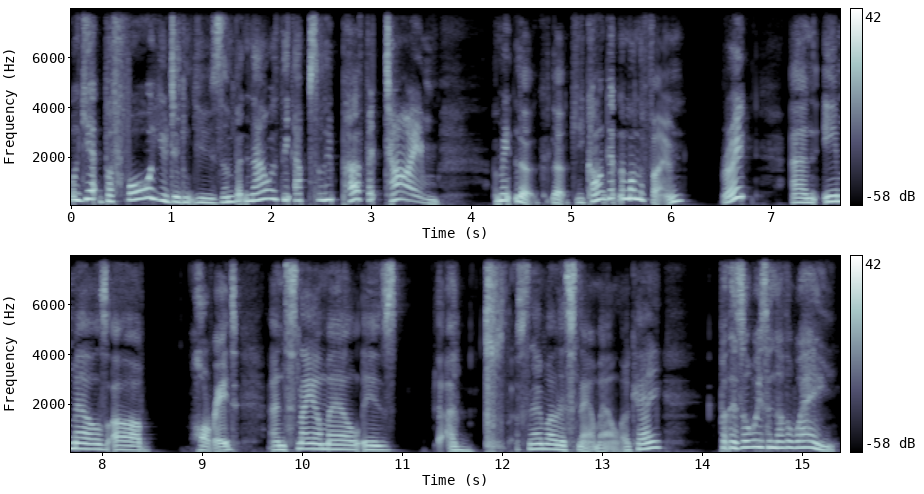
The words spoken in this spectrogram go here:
Well, yet before you didn't use them, but now is the absolute perfect time. I mean, look, look, you can't get them on the phone, right? And emails are horrid, and snail mail is uh, snail mail is snail mail, okay? But there's always another way.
